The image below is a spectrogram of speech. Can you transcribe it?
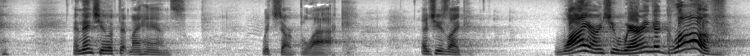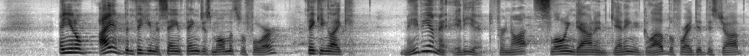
and then she looked at my hands, which are black, and she's like, "Why aren't you wearing a glove?" And you know, I had been thinking the same thing just moments before, thinking like maybe I'm an idiot for not slowing down and getting a glove before I did this job.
